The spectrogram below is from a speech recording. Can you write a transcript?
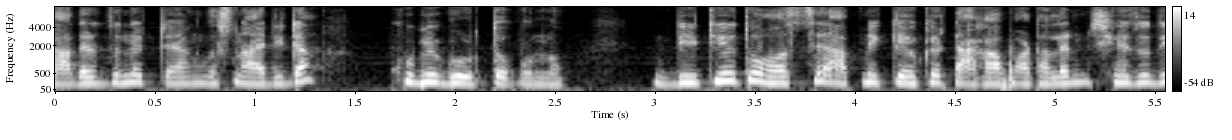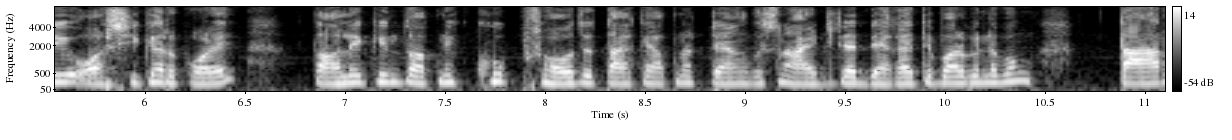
তাদের জন্য ট্রানজ্যাকশন আইডিটা খুবই গুরুত্বপূর্ণ। দ্বিতীয়ত হচ্ছে আপনি কেউকে টাকা পাঠালেন, সে যদি অস্বীকার করে, তাহলে কিন্তু আপনি খুব সহজে তাকে আপনার ট্রানজ্যাকশন আইডিটা দেখাতে পারবেন এবং তার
